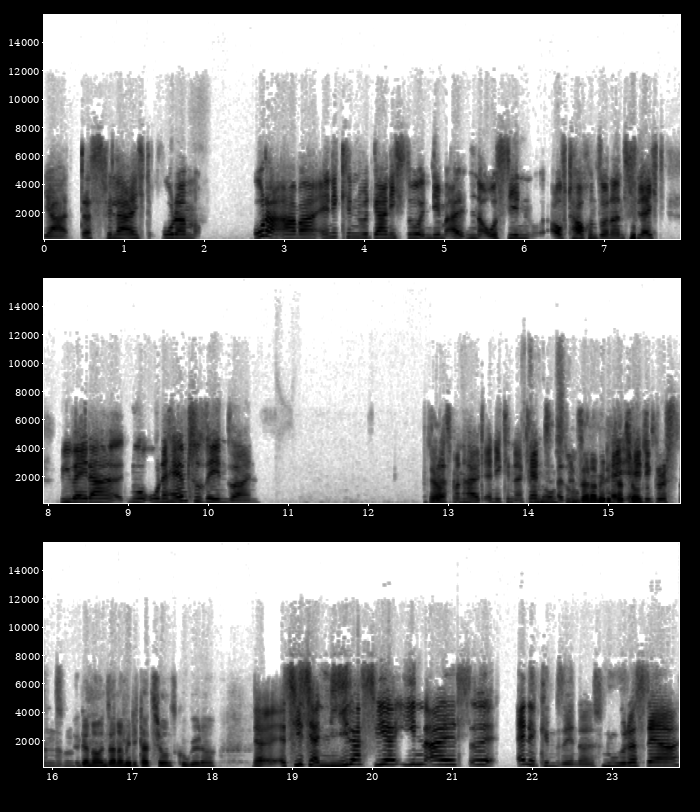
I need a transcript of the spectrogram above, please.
Ja, das vielleicht. Oder, oder aber Anakin wird gar nicht so in dem alten Aussehen auftauchen, sondern es vielleicht wie Vader nur ohne Helm zu sehen sein. So Ja. dass man halt Anakin erkennt. Genau, also In seiner Meditations-. Genau, in seiner Meditationskugel da. Ja, es hieß ja nie, dass wir ihn als äh, Anakin sehen. Ist nur, dass der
